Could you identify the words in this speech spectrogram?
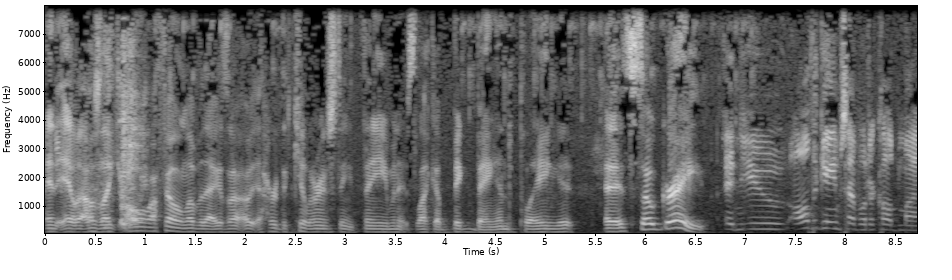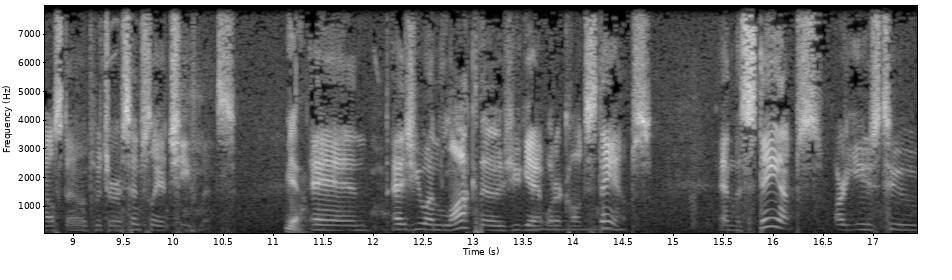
and I was like, oh, I fell in love with that because I heard the Killer Instinct theme, and it's like a big band playing it. And it's so great. and you all the games have what are called milestones, which are essentially achievements. Yeah, And as you unlock those, you get what are called stamps. And the stamps are used to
